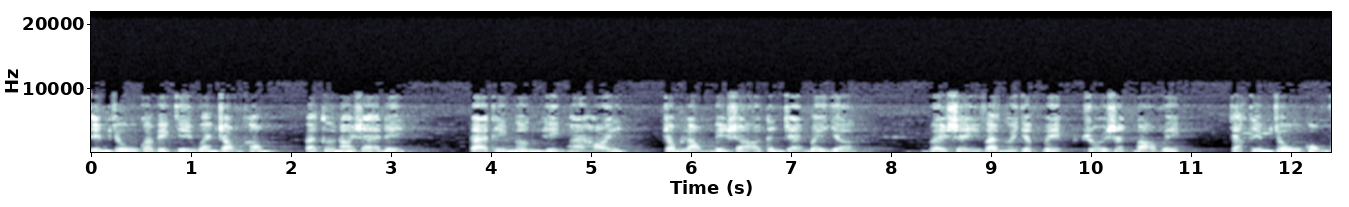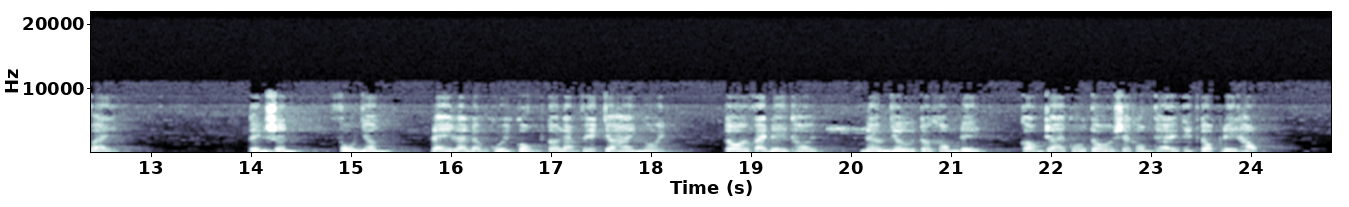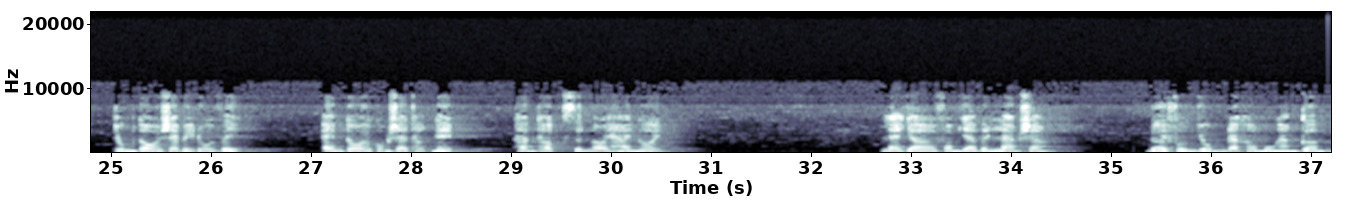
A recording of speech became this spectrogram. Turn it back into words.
Thiếm chu có việc gì quan trọng không? Bác cứ nói ra đi. Tạ Thiên Ngân hiền hòa hỏi, trong lòng biết rõ tình trạng bây giờ. Vệ sĩ và người giúp việc rối rít bỏ việc, chắc thiếm chu cũng vậy. Tiên sinh, phu nhân, đây là lần cuối cùng tôi làm việc cho hai người. Tôi phải đi thôi, nếu như tôi không đi, con trai của tôi sẽ không thể tiếp tục đi học. Chúng tôi sẽ bị đuổi việc. Em tôi cũng sẽ thất nghiệp. Thành thật xin lỗi hai người. Là do Phong Gia Vinh làm sao? Đới Phương Dung đã không muốn ăn cơm,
